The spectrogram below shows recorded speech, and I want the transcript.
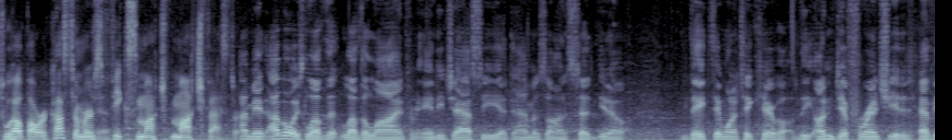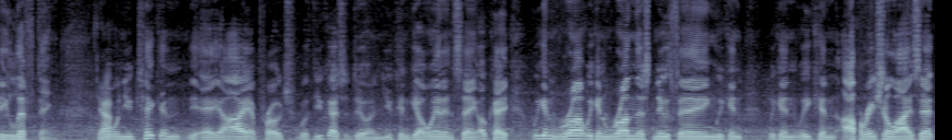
to help our customers fix much, much faster. I mean, I've always loved, it, loved the line from Andy Jassy at Amazon, said, you know, they, they want to take care of the undifferentiated heavy lifting. Yeah. Well, when you take in the AI approach, what you guys are doing, you can go in and saying, okay, we can run, we can run this new thing, we can, we can, we can operationalize it.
